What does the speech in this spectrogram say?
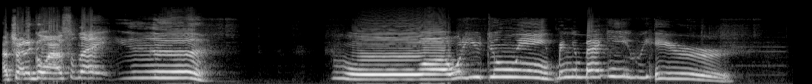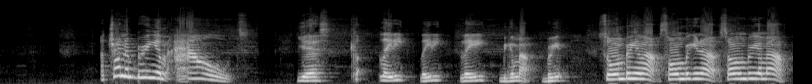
I try to go out so that. Uh, oh, what are you doing? Bring him back in here. I'm trying to bring him out. Yes, lady, lady, lady, bring him out. Bring him. Someone bring him out. Someone bring him out. Someone bring him out.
